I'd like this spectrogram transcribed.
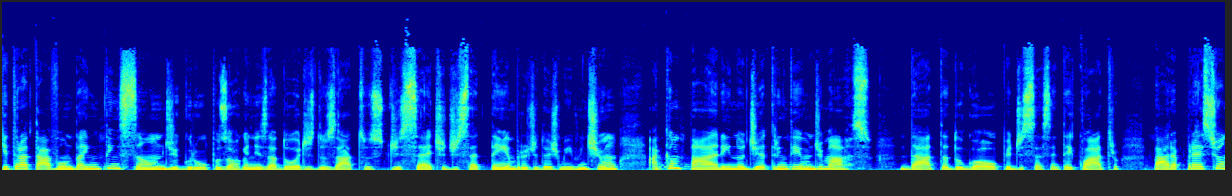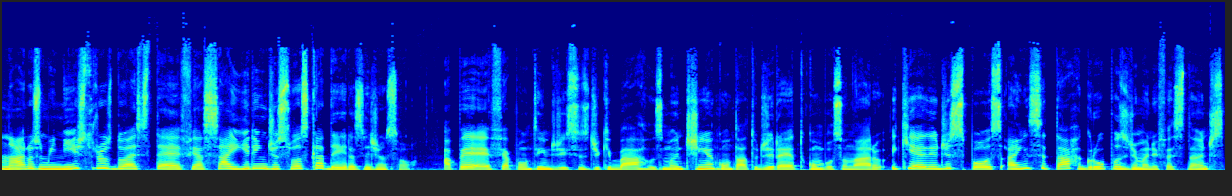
que tratavam da intenção de grupos organizadores dos atos de 7 de setembro de 2021 acamparem no dia 31 de março, data do golpe de 64, para pressionar os ministros do STF a saírem de suas cadeiras, vejam só. A PF aponta indícios de que Barros mantinha contato direto com Bolsonaro e que ele dispôs a incitar grupos de manifestantes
